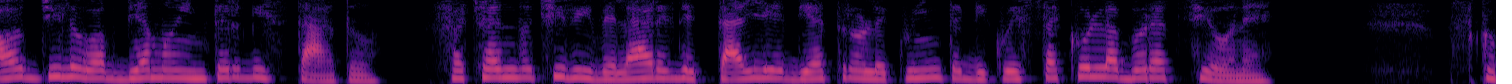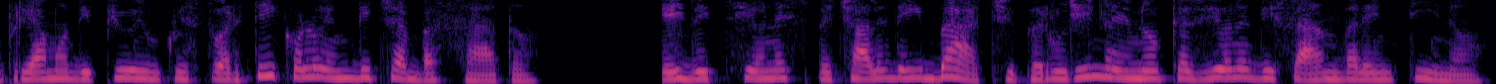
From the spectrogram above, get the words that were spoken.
Oggi lo abbiamo intervistato, facendoci rivelare dettagli dietro le quinte di questa collaborazione. Scopriamo di più in questo articolo indice abbassato. Edizione speciale dei Baci Perugina in occasione di San Valentino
